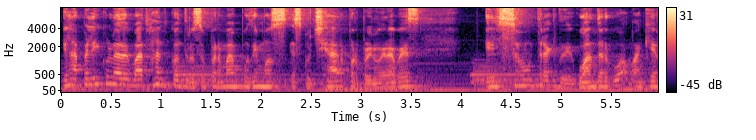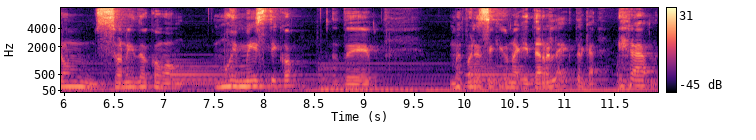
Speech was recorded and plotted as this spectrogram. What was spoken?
En la película de Batman contra Superman pudimos escuchar por primera vez el soundtrack de Wonder Woman, que era un sonido como muy místico de, me parece que una guitarra eléctrica. Era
